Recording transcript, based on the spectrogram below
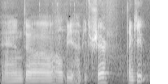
And I'll be happy to share. Thank you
